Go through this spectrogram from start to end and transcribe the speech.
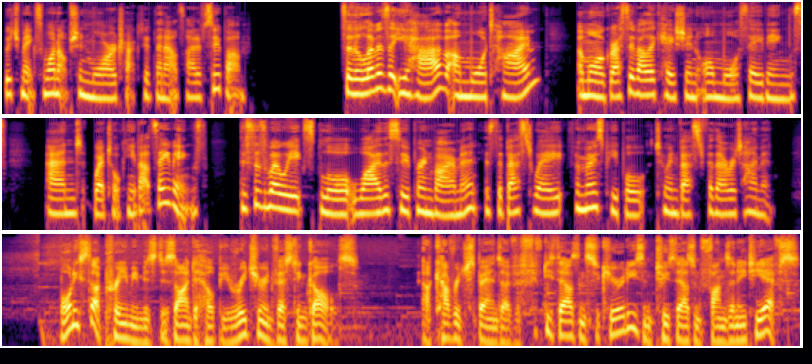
which makes one option more attractive than outside of super. So the levers that you have are more time, a more aggressive allocation, or more savings. And we're talking about savings. This is where we explore why the super environment is the best way for most people to invest for their retirement. Morningstar Premium is designed to help you reach your investing goals. Our coverage spans over 50,000 securities and 2,000 funds and ETFs.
